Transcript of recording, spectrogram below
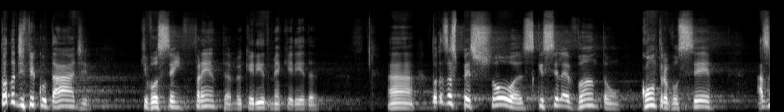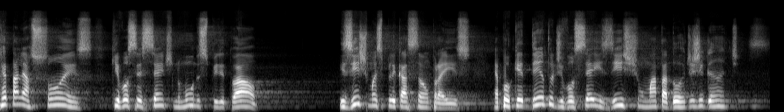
Toda dificuldade que você enfrenta, meu querido, minha querida, ah, todas as pessoas que se levantam contra você, as retaliações que você sente no mundo espiritual, existe uma explicação para isso. É porque dentro de você existe um matador de gigantes.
